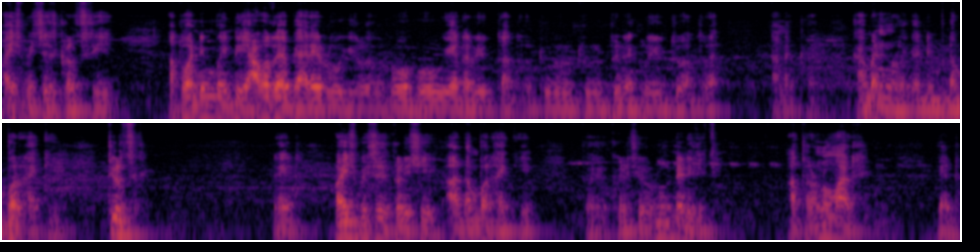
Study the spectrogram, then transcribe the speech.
ವಾಯ್ಸ್ ಮೆಸೇಜ್ ಕಳಿಸ್ರಿ ಅಥವಾ ನಿಮ್ಮ ಇಲ್ಲಿ ಯಾವುದೇ ಬೇರೆ ರೋಗಿಗಳು, ರೋಗವು ಏನಾರು ಇತ್ತಂದ್ರೆ ದುರ್ದಿನಗಳು ಇದ್ದು ಅಂದ್ರೆ ನನಗೆ ಕಮೆಂಟ್ನೊಳಗೆ ನಿಮ್ಮ ನಂಬರ್ ಹಾಕಿ ತಿಳಿಸ್ರಿ. ರೈಟ್ ವಾಯ್ಸ್ ಮೆಸೇಜ್ ಕಳಿಸಿ, ಆ ನಂಬರ್ ಹಾಕಿ ಕಳಿಸಿದ್ರು ನಡೀತೈತಿ ಆ ಥರನೂ ಮಾಡಿರಿ. ಏನು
